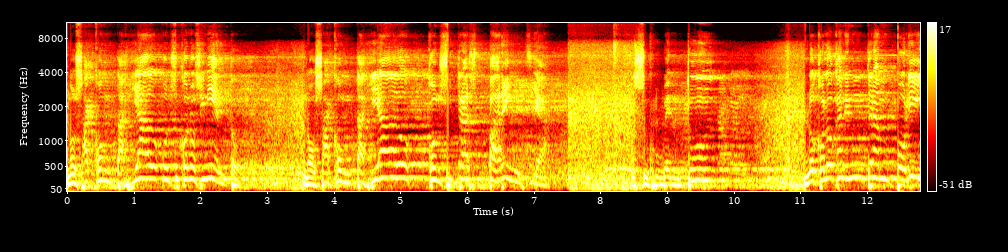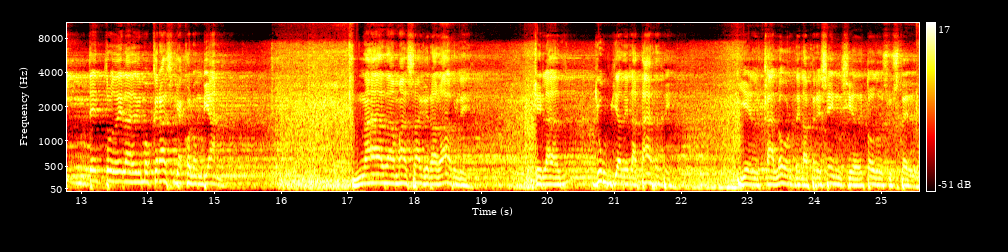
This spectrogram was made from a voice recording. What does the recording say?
nos ha contagiado con su conocimiento, nos ha contagiado con su transparencia, su juventud. Lo colocan en un trampolín dentro de la democracia colombiana. Nada más agradable que la lluvia de la tarde y el calor de la presencia de todos ustedes.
